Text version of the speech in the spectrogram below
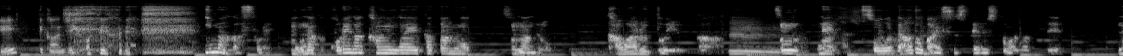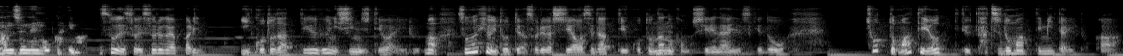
え？って感じ。今がそれ。もうなんかこれが考え方の、そのなんだろう、変わるというか、うんそのね、そうやってアドバイスしてる人はだって、何十年後かには。そうです、そうです。それがやっぱりいいことだっていうふうに信じてはいる。まあ、その人にとってはそれが幸せだっていうことなのかもしれないですけど、ちょっと待てよっていう立ち止まってみたりとか、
